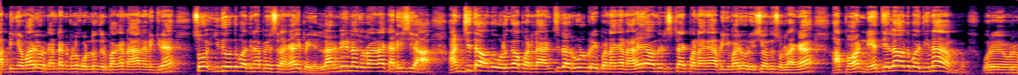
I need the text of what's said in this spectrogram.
அப்படிங்கிற மாதிரி ஒரு கண்டென்ட்குள்ளே கொண்டு வந்திருப்பாங்க நான் நினைக்கிறேன். ஸோ இது வந்து பார்த்தீங்கன்னா பேசுகிறாங்க இப்போ எல்லாருமே என்ன சொல்கிறாங்கன்னா கடைசியாக அன்சிதா வந்து ஒழுங்காக பண்ணல அன்சிதா ரூல் பிரேக் பண்ணாங்க நிறையா வந்து டிஸ்ட்ராக்ட் பண்ணாங்க அப்படிங்கிற மாதிரி ஒரு விஷயம் வந்து சொல்கிறாங்க அப்போ நேத்தியெல்லாம் வந்து பார்த்தீங்கன்னா ஒரு ஒரு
